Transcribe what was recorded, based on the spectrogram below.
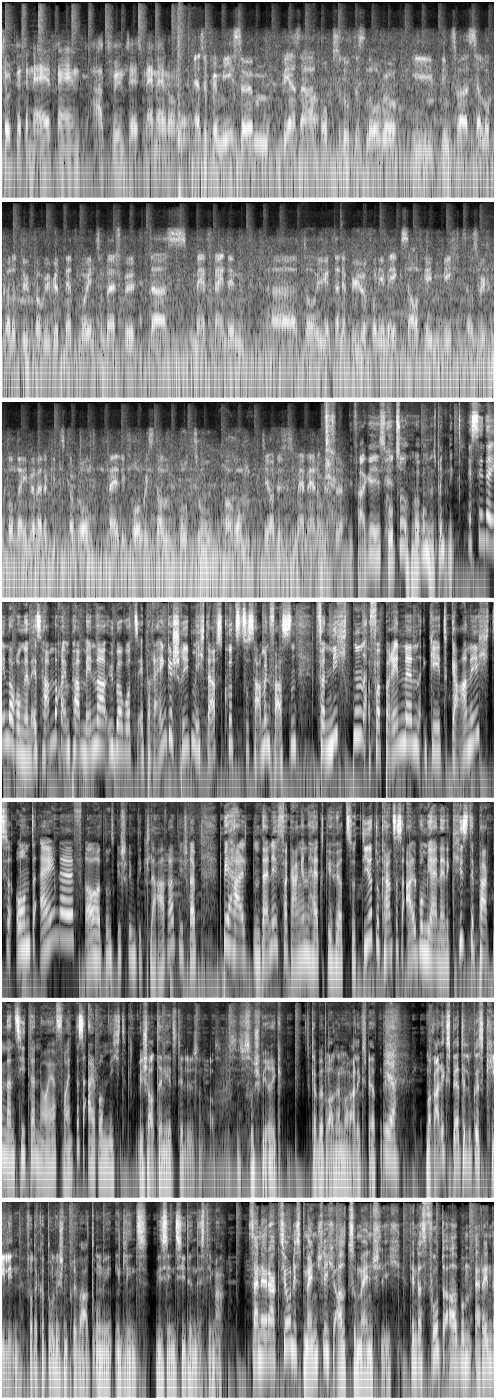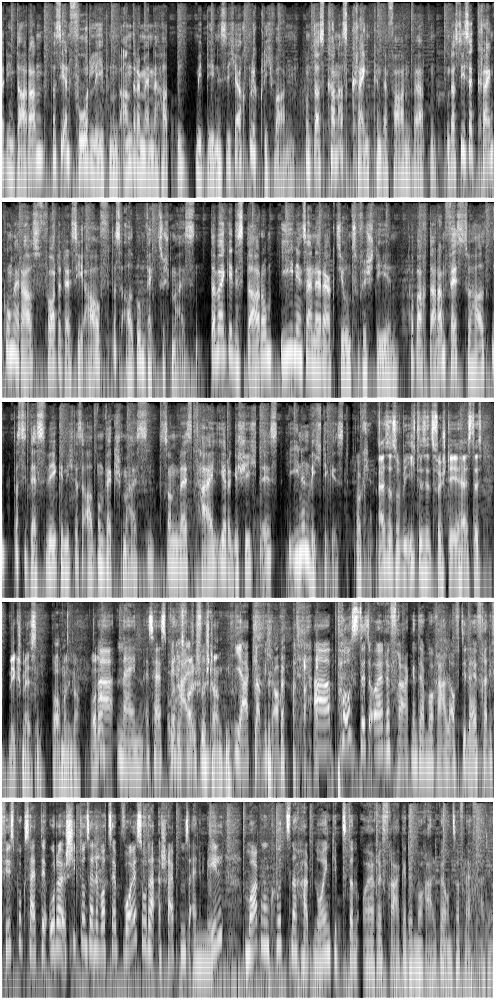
sollte der neue Freund auch zufrieden sein, ist meine Meinung. Also für mich selber wäre es auch ein absolutes No-Go. Ich bin zwar ein sehr lockerer Typ, aber ich würde nicht wollen zum Beispiel, dass meine Freundin äh, da irgendeine Bilder von ihrem Ex aufheben möchte, aus welchem Grund auch immer, weil da gibt es keinen Grund. Weil die Frage ist dann, wozu, warum? Ja, das ist meine Meinung dazu. Die Frage ist, wozu, warum? Es bringt nichts. Es sind Erinnerungen. Es haben noch ein paar Männer über WhatsApp reingeschrieben. Ich darf es kurz zusammenfassen. Vernichten, verbrennen geht gar nicht. Und eine Frau hat uns geschrieben, die Clara, die schreibt, behalten, deine Vergangenheit gehört zu dir. Du kannst das Album ja in eine Kiste packen, dann sieht dein neuer Freund das Album nicht. Wie schaut denn jetzt die Lösung aus? Es ist so schwierig. Ich glaube, wir brauchen einen Moralexperten. Ja. Moralexperte Lukas Kehlin von der katholischen Privatuni in Linz. Wie sehen Sie denn das Thema? Seine Reaktion ist menschlich, allzu menschlich, denn das Fotoalbum erinnert ihn daran, dass sie ein Vorleben und andere Männer hatten, mit denen sie sich auch glücklich waren. Und das kann als kränkend erfahren werden. Und aus dieser Kränkung heraus fordert er sie auf, das Album wegzuschmeißen. Dabei geht es darum, ihn in seiner Reaktion zu verstehen, aber auch daran festzuhalten, dass sie deswegen nicht das Album wegschmeißen, sondern es Teil ihrer Geschichte ist, die ihnen wichtig ist. Okay, also so wie ich das jetzt verstehe, heißt es wegschmeißen. Braucht man nicht mehr, oder? Äh, nein, es heißt Aber das behalten. falsch verstanden. Ja, glaube ich auch. äh, postet eure Fragen der Moral auf die Live-Radio Facebook-Seite oder schickt uns eine WhatsApp-Voice oder schreibt uns eine Mail. Morgen um kurz nach halb neun gibt es dann eure Frage der Moral bei uns auf Live-Radio.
